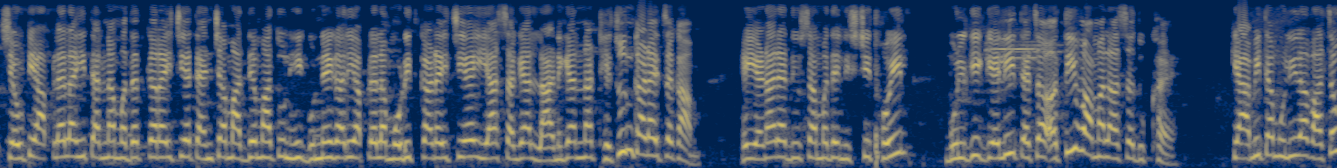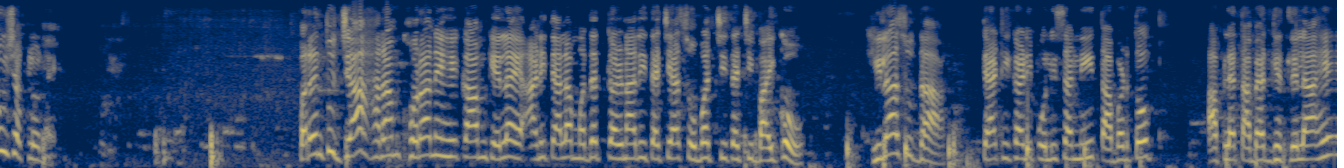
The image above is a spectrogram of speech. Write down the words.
शेवटी आपल्यालाही त्यांना मदत करायची आहे. त्यांच्या माध्यमातून ही गुन्हेगारी आपल्याला मोडीत काढायची आहे. या सगळ्या लांडग्यांना ठेचून काढायचं काम हे येणाऱ्या दिवसामध्ये निश्चित होईल. मुलगी गेली त्याचं अतीव आम्हाला असं दुःख आहे की आम्ही त्या मुलीला वाचवू शकलो नाही. परंतु ज्या हरामखोराने हे काम केलंय आणि त्याला मदत करणारी त्याच्या सोबतची त्याची बायको हिला सुद्धा त्या ठिकाणी पोलिसांनी ताबडतोब आपल्या ताब्यात घेतलेलं आहे.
